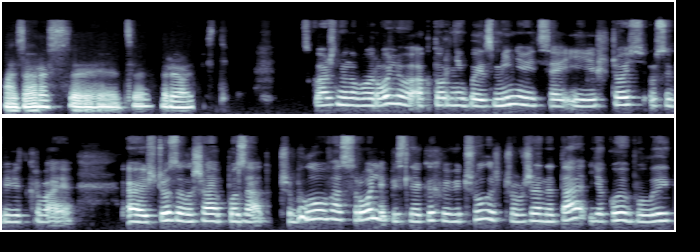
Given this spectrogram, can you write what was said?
а зараз е, це реальність. З кожною новою ролью актор ніби змінюється і щось у собі відкриває, е, що залишає позаду. Чи було у вас ролі, після яких ви відчули, що вже не та, якою були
